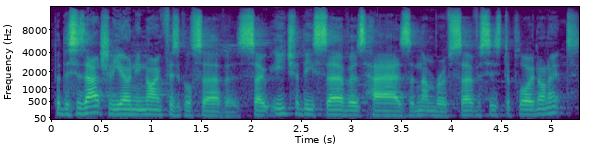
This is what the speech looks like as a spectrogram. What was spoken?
But this is actually only nine physical servers. So each of these servers has a number of services deployed on it.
